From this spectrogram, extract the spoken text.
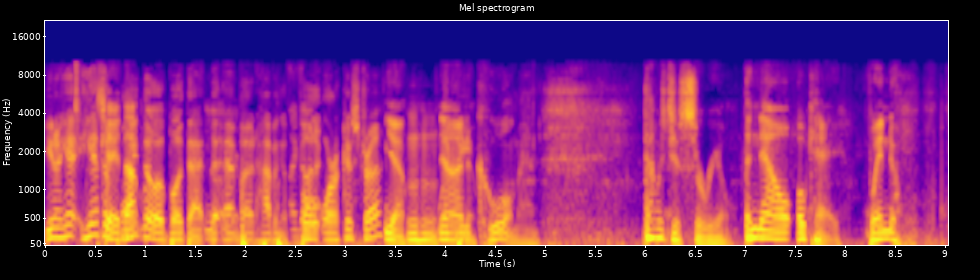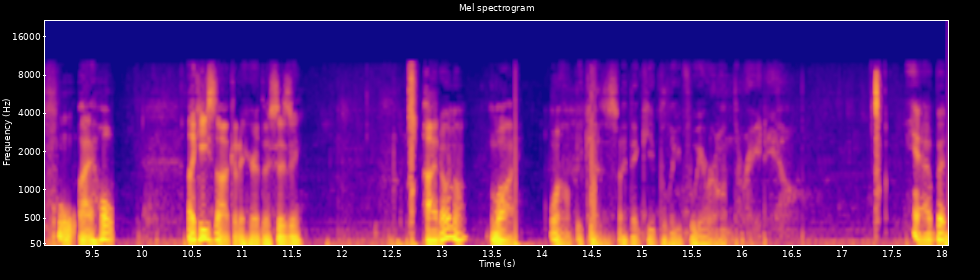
You know, he, he has Okay, a point though about that, No, about having a full orchestra. Yeah. Mm-hmm. would No, I be cool, man. That was just surreal. And now, okay, when I hope, like he's not going to hear this, is he? I don't know why. Well, because I think he believed we were on the radio. Yeah, but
